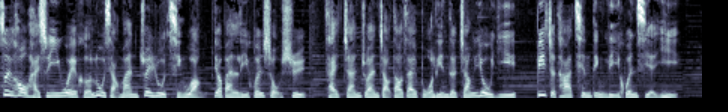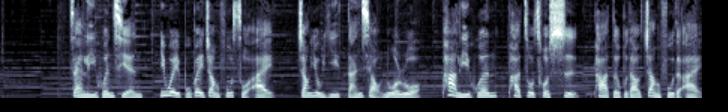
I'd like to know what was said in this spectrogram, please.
最后还是因为和陆小曼坠入情网，要办离婚手续，才辗转找到在柏林的张幼仪，逼着她签订离婚协议。在离婚前，因为不被丈夫所爱，张幼仪胆小懦弱，怕离婚，怕做错事，怕得不到丈夫的爱。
